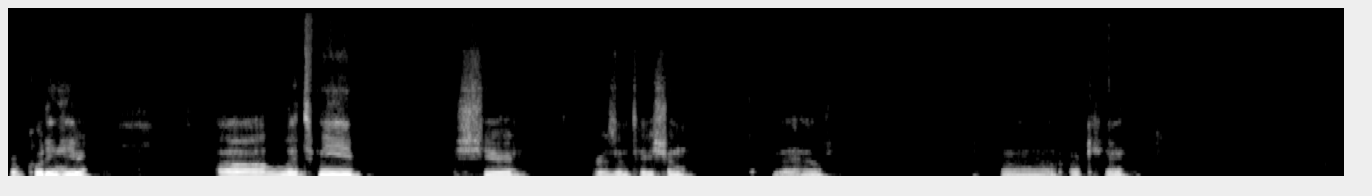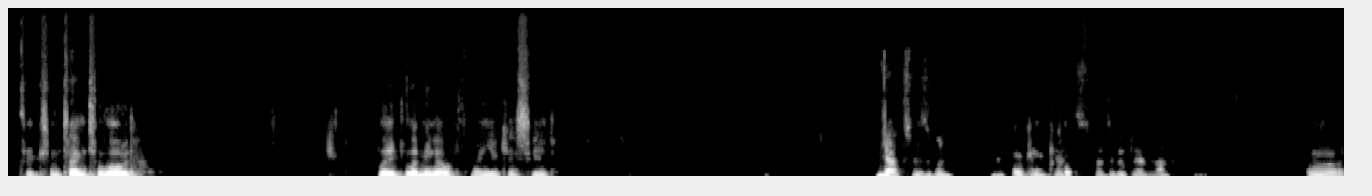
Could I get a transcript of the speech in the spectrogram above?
from coding here. Uh, let me share presentation that I have. Uh, okay. Take some time to load. Let, let me know when you can see it. Yeah, it's visible. Okay, cool. It's facility as well. Uh,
